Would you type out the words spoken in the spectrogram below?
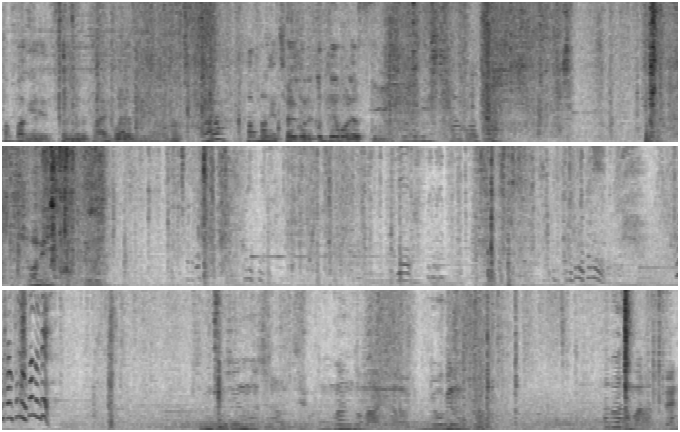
한 방에 철거를 다 해버렸네요. 한 방에 철거를 끝내버렸어. 결이 있어 결이 공간도 많이 남아있고 여기는 또 하다가 말았대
